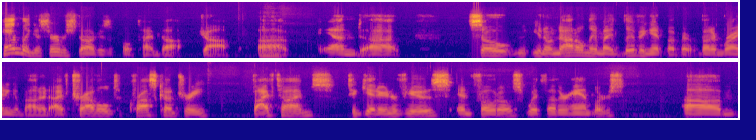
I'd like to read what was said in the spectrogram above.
handling a service dog is a full time do- job, uh, and uh, so you know, not only am I living it, but but I'm writing about it. I've traveled cross country five times to get interviews and photos with other handlers. Um,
